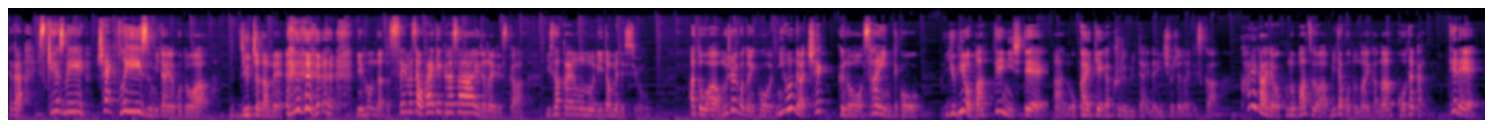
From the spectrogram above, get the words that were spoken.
だから、excuse me, check please! みたいなことは言っちゃダメ。日本だと、すいません、お会計くださいじゃないですか。居酒屋のノリダメですよ。あとは面白いことにこう、日本ではチェックのサインってこう、指をバッテンにしてあのお会計が来るみたいな印象じゃないですか。海外ではこのバツは見たことないかな。こうなんか手で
